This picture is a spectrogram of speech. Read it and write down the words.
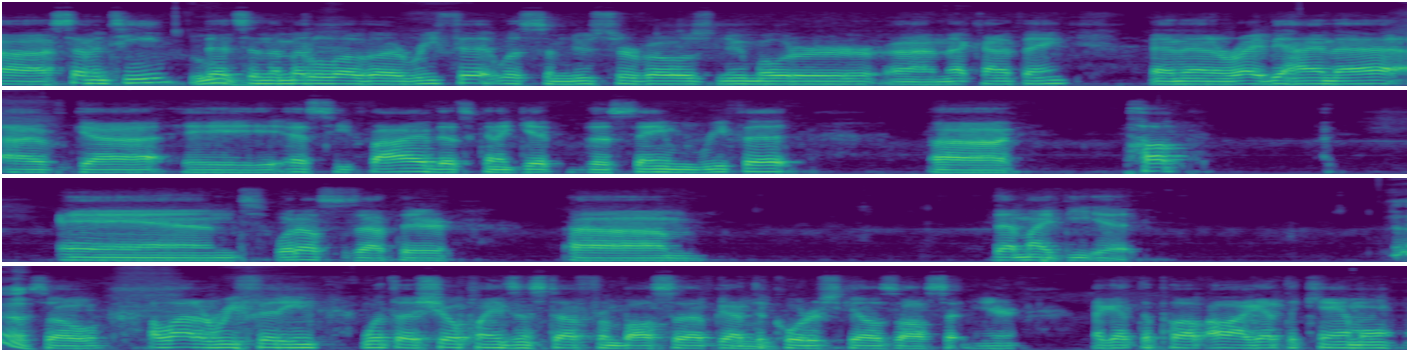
uh, 17 that's in the middle of a refit with some new servos, new motor, and that kind of thing. And then right behind that, I've got a SE5 that's going to get the same refit, uh, pup, and what else is out there? Um, that might be it. Huh. So a lot of refitting with the show planes and stuff from Balsa. I've got the quarter scales all set in here. I got the pup. Oh, I got the camel,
